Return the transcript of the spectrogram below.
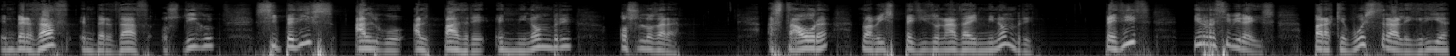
En verdad, en verdad os digo, si pedís algo al Padre en mi nombre, os lo dará. Hasta ahora no habéis pedido nada en mi nombre. Pedid y recibiréis, para que vuestra alegría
